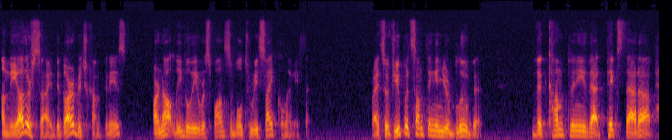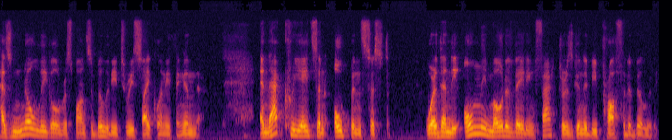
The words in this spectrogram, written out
On the other side, the garbage companies are not legally responsible to recycle anything. Right. So if you put something in your blue bin, the company that picks that up has no legal responsibility to recycle anything in there. And that creates an open system where then the only motivating factor is going to be profitability.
